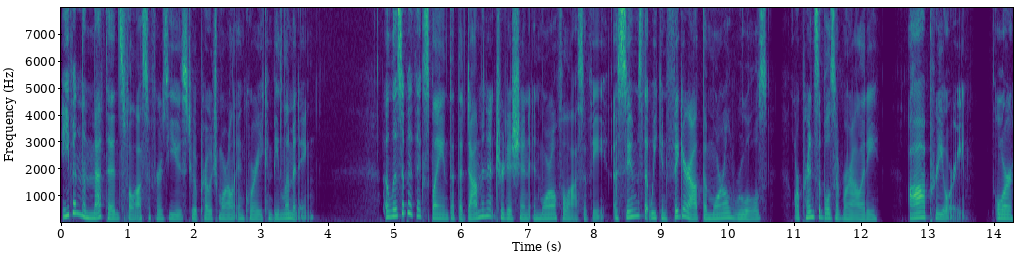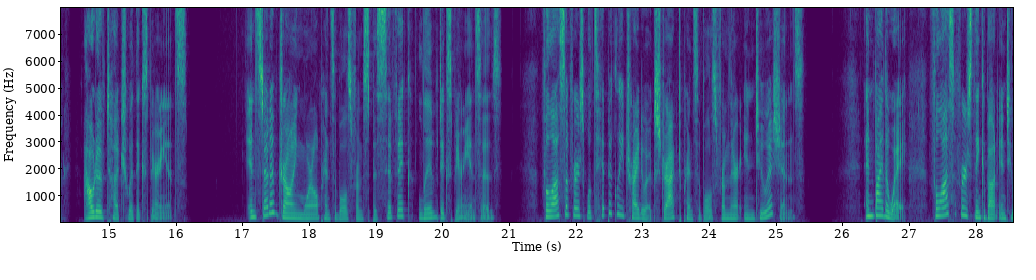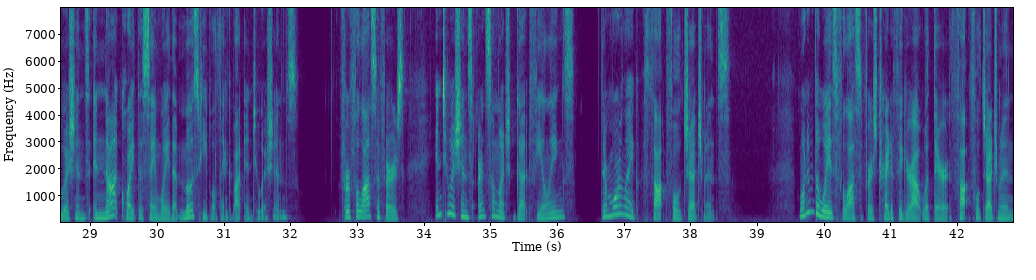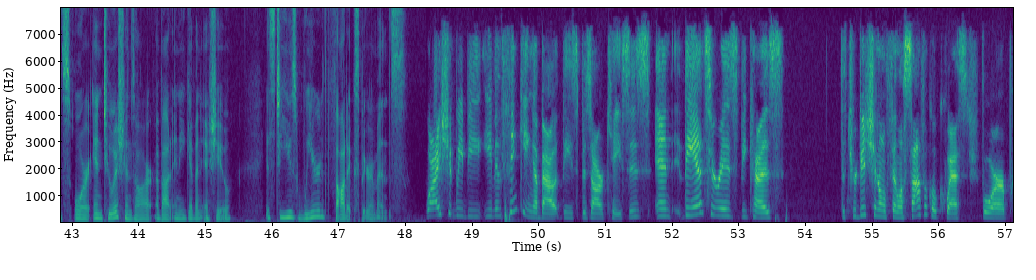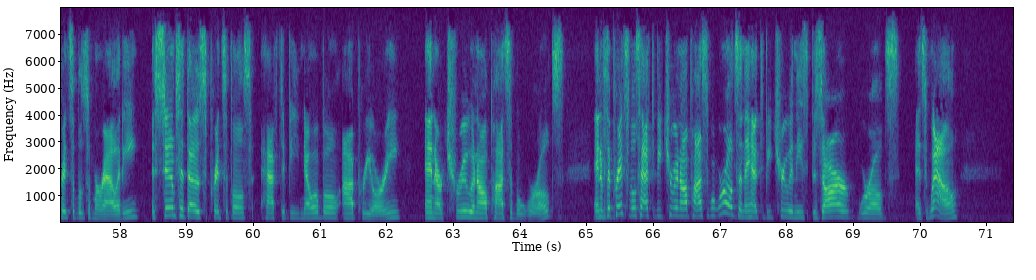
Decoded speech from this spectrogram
Even the methods philosophers use to approach moral inquiry can be limiting. Elizabeth explained that the dominant tradition in moral philosophy assumes that we can figure out the moral rules or principles of morality a priori, or out of touch with experience. Instead of drawing moral principles from specific lived experiences, philosophers will typically try to extract principles from their intuitions. And by the way, philosophers think about intuitions in not quite the same way that most people think about intuitions. For philosophers, intuitions aren't so much gut feelings, they're more like thoughtful judgments. One of the ways philosophers try to figure out what their thoughtful judgments or intuitions are about any given issue is to use weird thought experiments. Why should we be even thinking about these bizarre cases? And the answer is because the traditional philosophical quest for principles of morality assumes that those principles have to be knowable a priori and are true in all possible worlds. And if the principles have to be true in all possible worlds, and they have to be true in these bizarre worlds as well.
